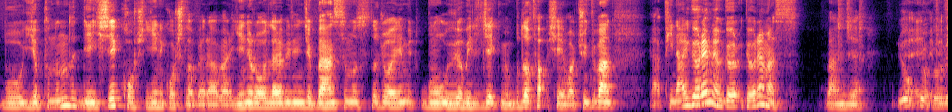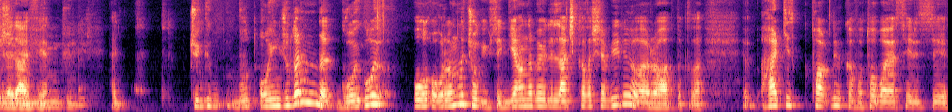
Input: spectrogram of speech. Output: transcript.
Bu yapının da değişecek koç yeni koçla beraber. Yeni rollere bilinecek. Ben Simmons da Joel Embiid buna uyabilecek mi? Bu da şey var. Çünkü ben ya final göremiyorum. Gö- göremez bence. Yok yok öyle Philadelphia. şey mümkün değil. Çünkü bu oyuncuların da goy goy oranı da çok yüksek. Bir anda böyle laçkalaşabiliyorlar rahatlıkla. Herkes farklı bir kafa. Tobias serisi,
